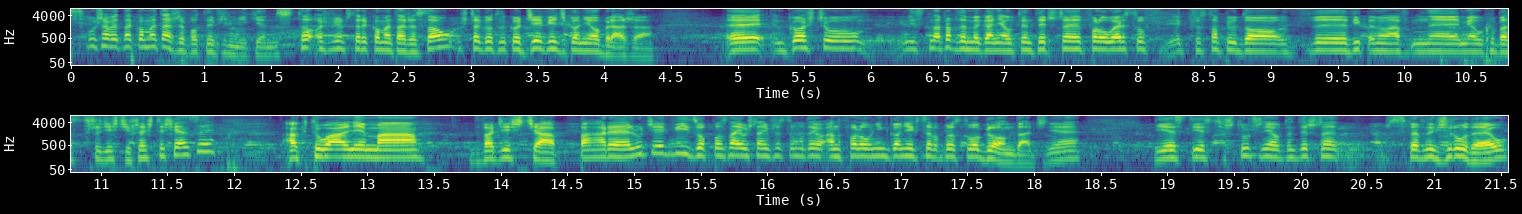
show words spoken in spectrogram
spójrz nawet na komentarze pod tym filmikiem. 184 komentarze są, z czego tylko 9 go nie obraża. E, Gościu jest naprawdę mega nieautentyczny. Followersów, jak przystąpił do VIP MMA, miał chyba z 36 tysięcy. Aktualnie ma 20 parę. Ludzie widzą, poznają się na nim, wszyscy mu dają unfollow, nikt go nie chce po prostu oglądać, nie? Jest, jest sztucznie autentyczny z pewnych źródeł,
